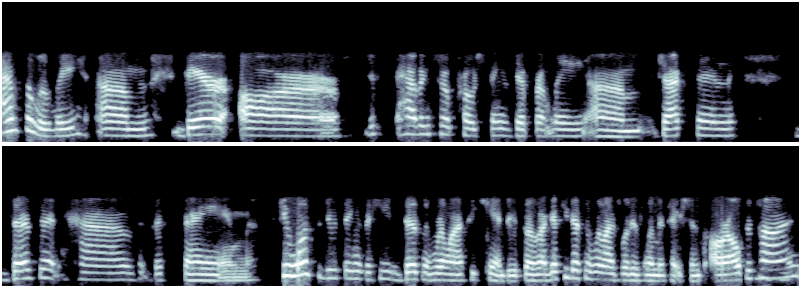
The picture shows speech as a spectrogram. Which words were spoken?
Absolutely. Um, there are just having to approach things differently. Um, Jackson doesn't have the same. He wants to do things that he doesn't realize he can't do. So I guess he doesn't realize what his limitations are all the time.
